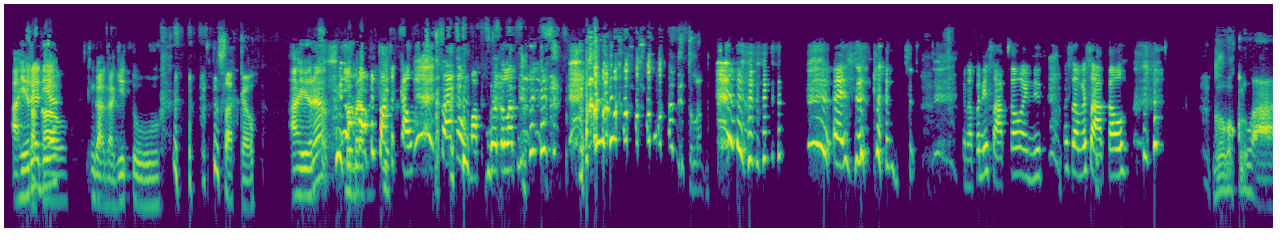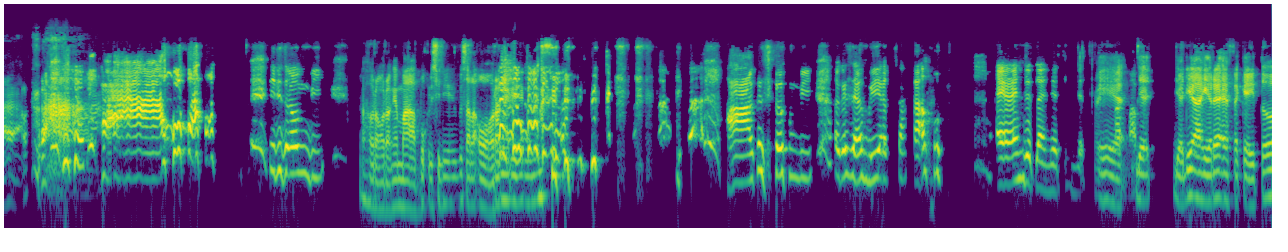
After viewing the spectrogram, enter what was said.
Akhirnya dia Sakau. nggak nggak gitu. Sakau. Akhirnya beberapa sakau, sakau, maaf gue telat. Ditelan. lanjut, lanjut. Kenapa dia sakau anjir? Pas sampai sakau. Gue mau keluar. Jadi zombie. Ah, orang-orangnya mabuk di sini gue salah orang ya. Ah, aku zombie. Aku zombie, aku sakau. Ayo lanjut, lanjut, lanjut. Iya, Maaf, maaf. ja- jadi akhirnya efeknya itu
